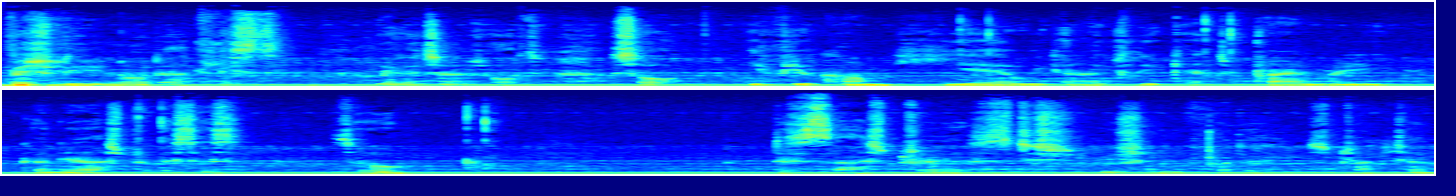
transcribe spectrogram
visually you know that at least you get a result. So if you come here we can actually get primary can get stresses so this is our stress distribution for the structure.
